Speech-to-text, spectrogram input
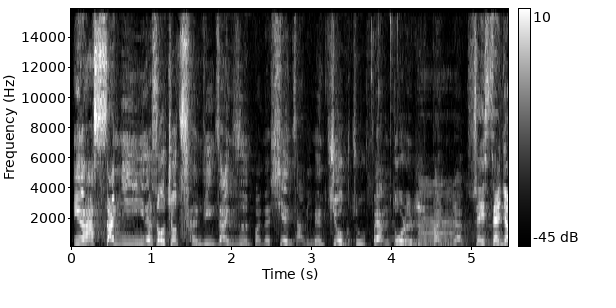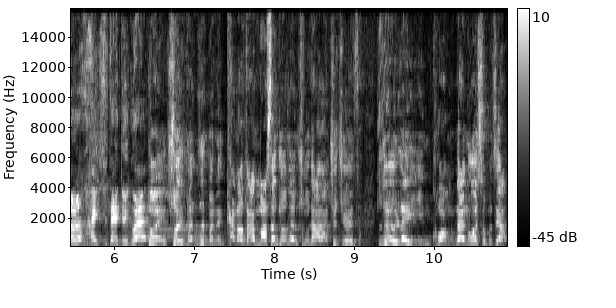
因为他三一一的时候就曾经在日本的现场里面救助非常多的日本人，所以三交流他也是带队官。对，所以他日本人看到他马上就认出他来，就觉得热泪盈眶。那为什么这样？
